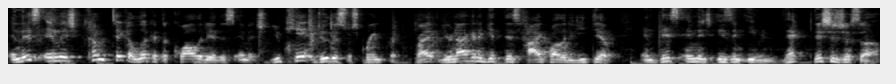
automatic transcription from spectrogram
And this image, come take a look at the quality of this image. You can't do this with screen printing, right? You're not gonna get this high quality DTF, and this image isn't even vector. This is just a,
